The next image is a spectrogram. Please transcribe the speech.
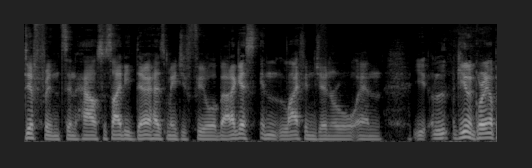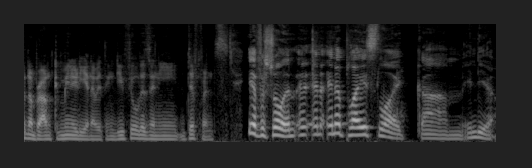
difference in how society there has made you feel about, I guess, in life in general and you, you know, growing up in a brown community and everything? Do you feel there's any difference? Yeah, for sure. In, in, in a place like um, India,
